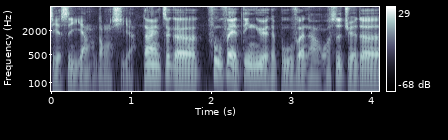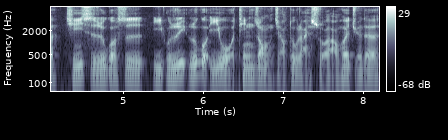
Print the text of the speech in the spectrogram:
也是一样的东西啊。当然这个付费订阅的部分啊，我是觉得，其实如果是以如如果以我听众的角度来说啦，我会觉得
